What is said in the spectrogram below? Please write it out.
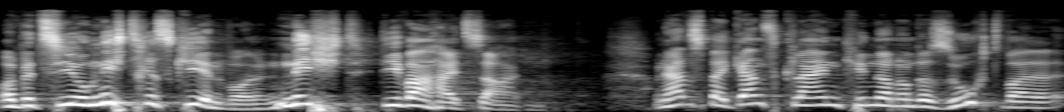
und Beziehungen nicht riskieren wollen, nicht die Wahrheit sagen. Und er hat es bei ganz kleinen Kindern untersucht, weil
